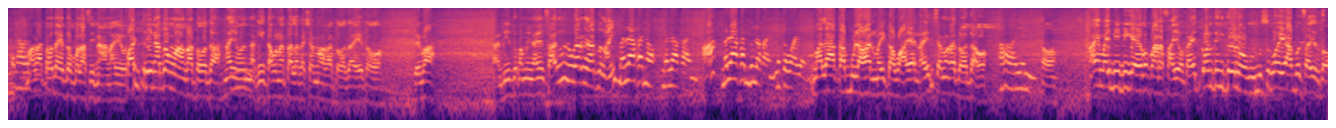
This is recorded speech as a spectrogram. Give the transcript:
Mga katoda, ito pala si nanay. oh. Part 3 na to mga katoda. Ngayon, nakita ko na talaga siya mga katoda. Ito, di ba? Andito kami ngayon. Saan lugar nga ito, Nay? Malakan ho, Malakan. Ha? Malakan, Bulacan, Natawayan. Malaka, Bulacan, may kawayan. Ayun sa mga katoda, oh. Ah, yun. oh. Ay, may bibigay ako para sa'yo. Kahit konting tulong, gusto ko iabot sa'yo to.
